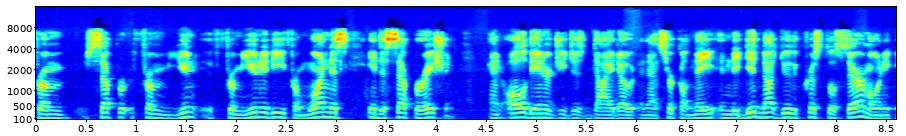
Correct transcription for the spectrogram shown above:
from separate from un, from unity from oneness into separation and all the energy just died out in that circle. And they and they did not do the crystal ceremony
